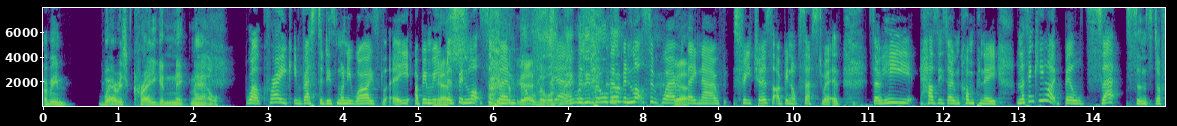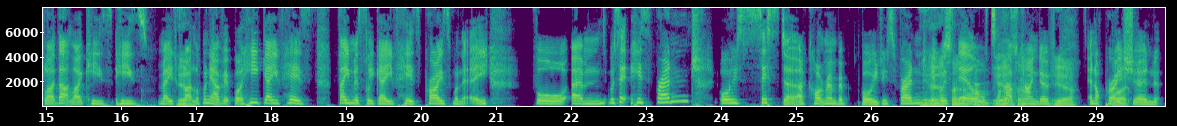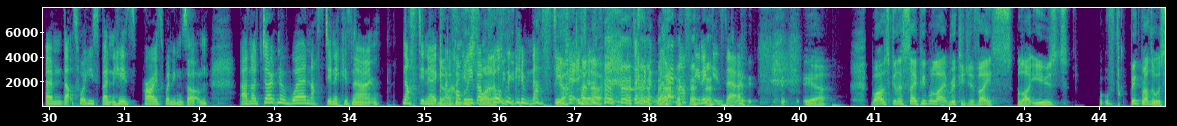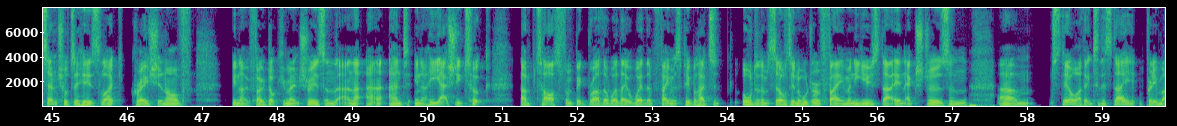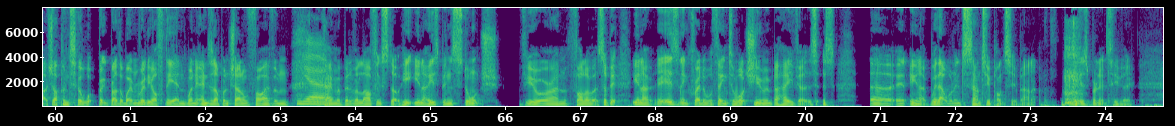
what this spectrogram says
I mean, where is Craig and Nick now? Well, Craig invested his money wisely. I've been reading. Yes. There's been lots of um, he was builder, wasn't yeah, he? Was he a builder? There's been lots of where yeah. are they now features that I've been obsessed with. So he has his own company, and I think he like builds sets and stuff like that. Like he's he's made quite a lot of money out of it. But he gave his famously gave his prize money for um was it his friend or his sister i can't remember boyd his friend yeah, who was ill to yeah, have kind of yeah. an operation right. um that's what he spent his prize winnings on and i don't know where nasty nick is now Nasty Nick. No, I, I can't believe I'm calling he... him Nasty Nick. I, I, don't know where Nasty Nick is now. Yeah. Well, I was going to say people like Ricky Gervais like used Big Brother was central to his like creation of you know faux documentaries and and and, and you know he actually took a task from Big Brother where they where the famous people had to order themselves in order of fame, and he used that in extras and. Um, still, I think to this day, pretty much up until Big Brother went really off the end when it ended up on Channel Five and yeah. became a bit of a laughing stock. He, you know, he's been a staunch viewer and follower. Bit, you know, it is an incredible thing to watch human behaviour. It's, it's, uh, you know, without wanting to sound too poncy about it, it is brilliant TV.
